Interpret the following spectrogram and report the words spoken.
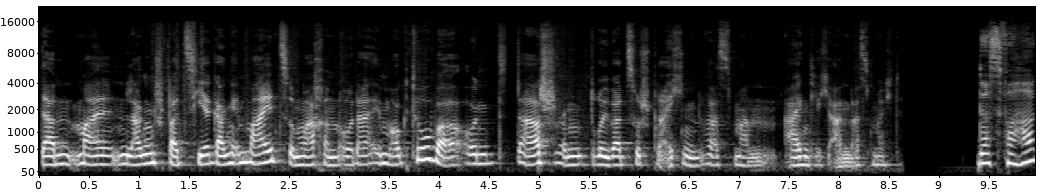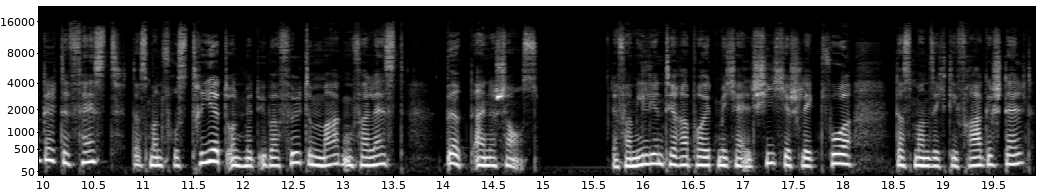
dann mal einen langen Spaziergang im Mai zu machen oder im Oktober und da schon drüber zu sprechen, was man eigentlich anders möchte. Das verhagelte Fest, das man frustriert und mit überfülltem Magen verlässt, birgt eine Chance. Der Familientherapeut Michael Schieche schlägt vor, dass man sich die Frage stellt:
